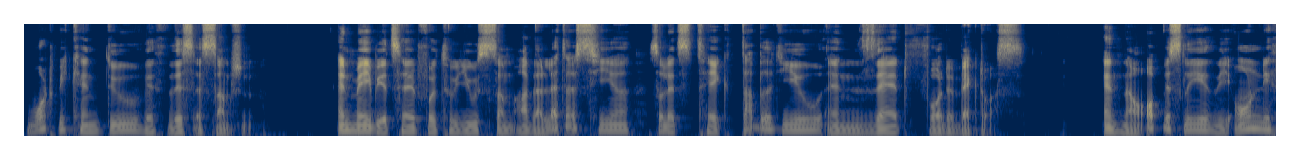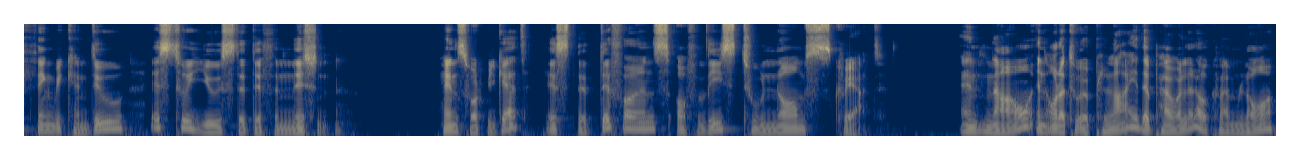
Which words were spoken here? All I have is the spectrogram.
what we can do with this assumption. And maybe it's helpful to use some other letters here, so let's take W and Z for the vectors. And now obviously the only thing we can do is to use the definition. Hence what we get is the difference of these two norms squared. And now, in order to apply the parallelogram law,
